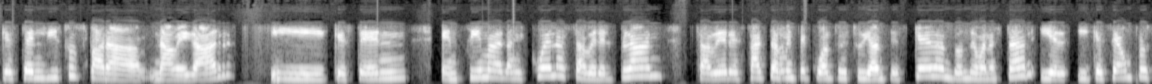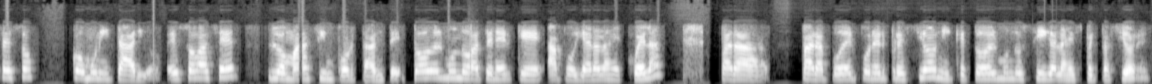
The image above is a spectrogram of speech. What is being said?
que estén listos para navegar y que estén encima de las escuelas, saber el plan, saber exactamente cuántos estudiantes quedan, dónde van a estar y, el, y que sea un proceso comunitario. Eso va a ser lo más importante. Todo el mundo va a tener que apoyar a las escuelas para, para poder poner presión y que todo el mundo siga las expectaciones.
